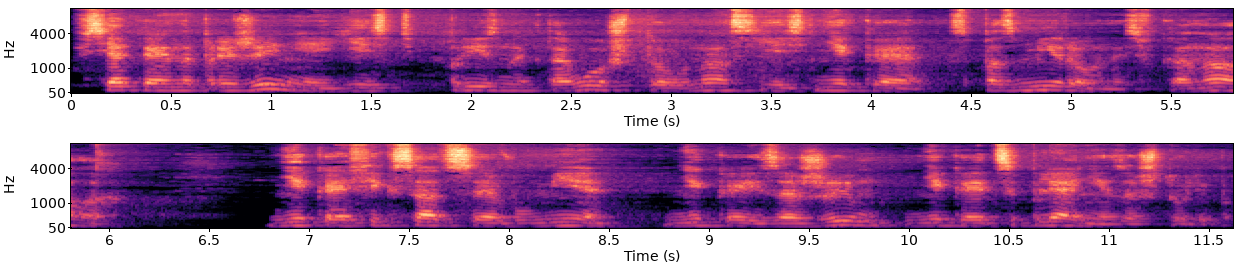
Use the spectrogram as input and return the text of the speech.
Всякое напряжение есть признак того, что у нас есть некая спазмированность в каналах, некая фиксация в уме, некий зажим, некое цепляние за что-либо.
